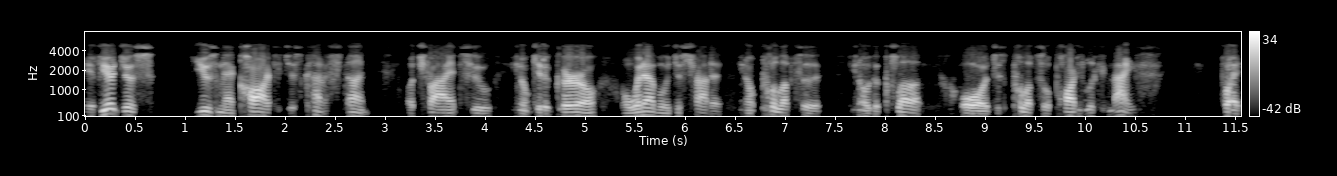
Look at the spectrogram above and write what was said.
if you're just using that card to just kind of stunt or try to, you know, get a girl or whatever, or just try to, you know, pull up to, you know, the club or just pull up to a party looking nice, but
